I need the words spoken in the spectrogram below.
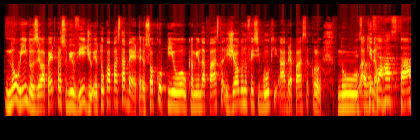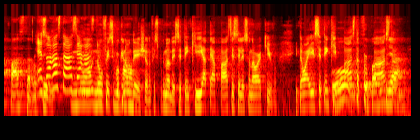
No Windows, eu aperto para subir o vídeo, eu tô com a pasta aberta. Eu só copio o caminho da pasta, jogo no Facebook, abre a pasta, coloco. No, É só aqui você não. arrastar a pasta. É ok? só arrastar, você No, arrasta. no Facebook não Ah. deixa, no Facebook não deixa. Você tem que ir até a pasta e selecionar o arquivo. Então aí você tem que ir Ou pasta por você pasta.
